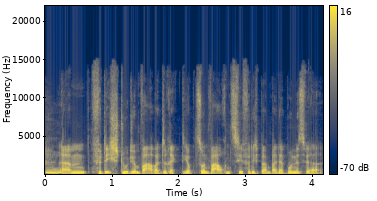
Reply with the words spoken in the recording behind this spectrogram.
Mhm. Ähm, für dich Studium war aber direkt die Option, war auch ein Ziel für dich bei, bei der Bundeswehr.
